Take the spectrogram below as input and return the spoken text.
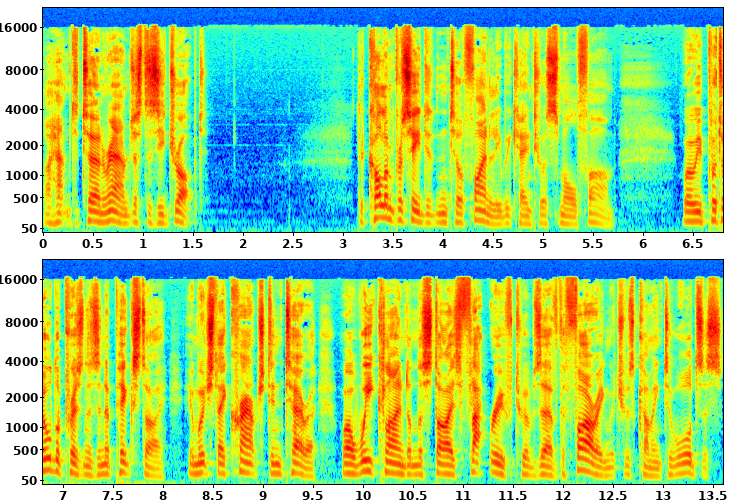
I happened to turn around just as he dropped. The column proceeded until finally we came to a small farm, where we put all the prisoners in a pigsty, in which they crouched in terror while we climbed on the sty's flat roof to observe the firing which was coming towards us.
